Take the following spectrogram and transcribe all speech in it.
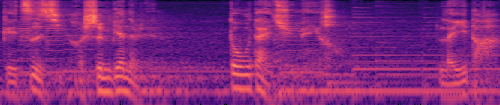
给自己和身边的人都带去美好，雷达。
